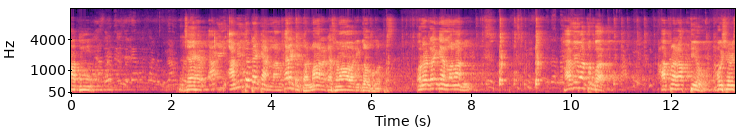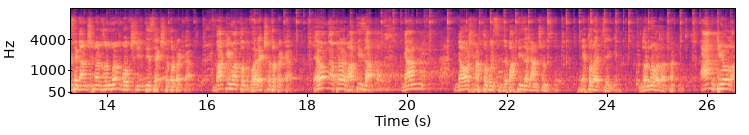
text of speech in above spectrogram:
আমি যাই হোক আমি আমি তো ডাইকে আনলাম কারে কি কর মার কাছে মা বাড়ি গল্প করতেছে। ওনার ডাইকে আনলাম আমি। হাবি মাতুব্বার আপনার আত্মীয় বসে রয়েছে গান শোনার জন্য বকশিস দিয়েছে একশত টাকা। বাকি মাতুব্বার একশত টাকা। এবং আপনার ভাতিজা গান গাওয়া সার্থক হয়েছে যে ভাতিজা গান শুনছে। এত রাত জায়গায় ধন্যবাদ আপনাকে। আংটিওলা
